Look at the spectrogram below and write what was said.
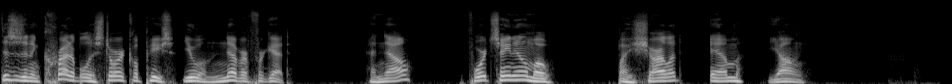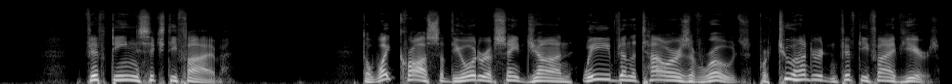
this is an incredible historical piece you will never forget. And now, Fort St. Elmo by Charlotte M. Yonge. 1565. The White Cross of the Order of St. John waved on the towers of Rhodes for 255 years.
